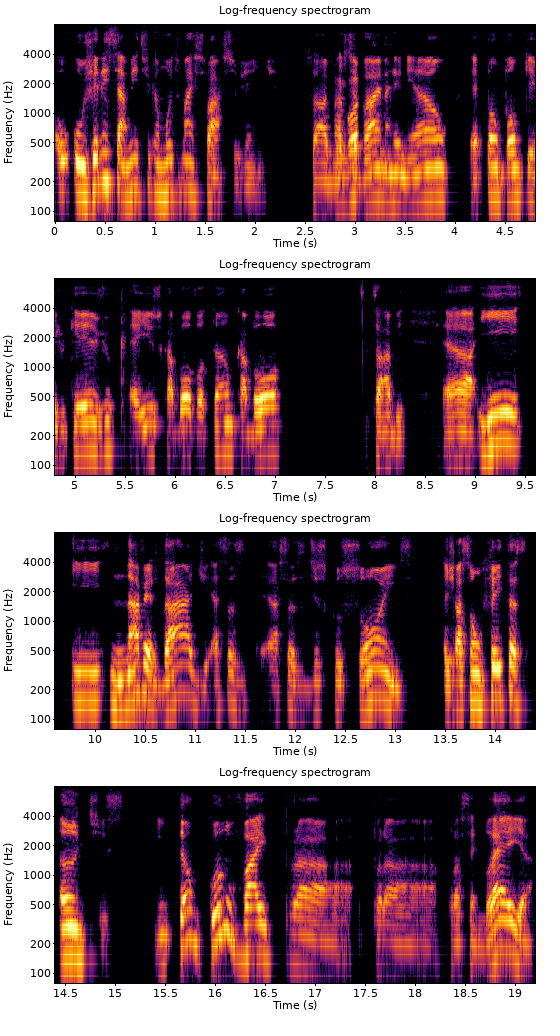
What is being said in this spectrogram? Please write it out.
o, o, gerenciamento fica muito mais fácil, gente. Sabe? Agora... Você vai na reunião, é pão, pão, queijo, queijo, é isso, acabou, votamos, acabou, sabe? Uh, e, e, na verdade, essas, essas discussões já são feitas antes. Então, quando vai para a Assembleia,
